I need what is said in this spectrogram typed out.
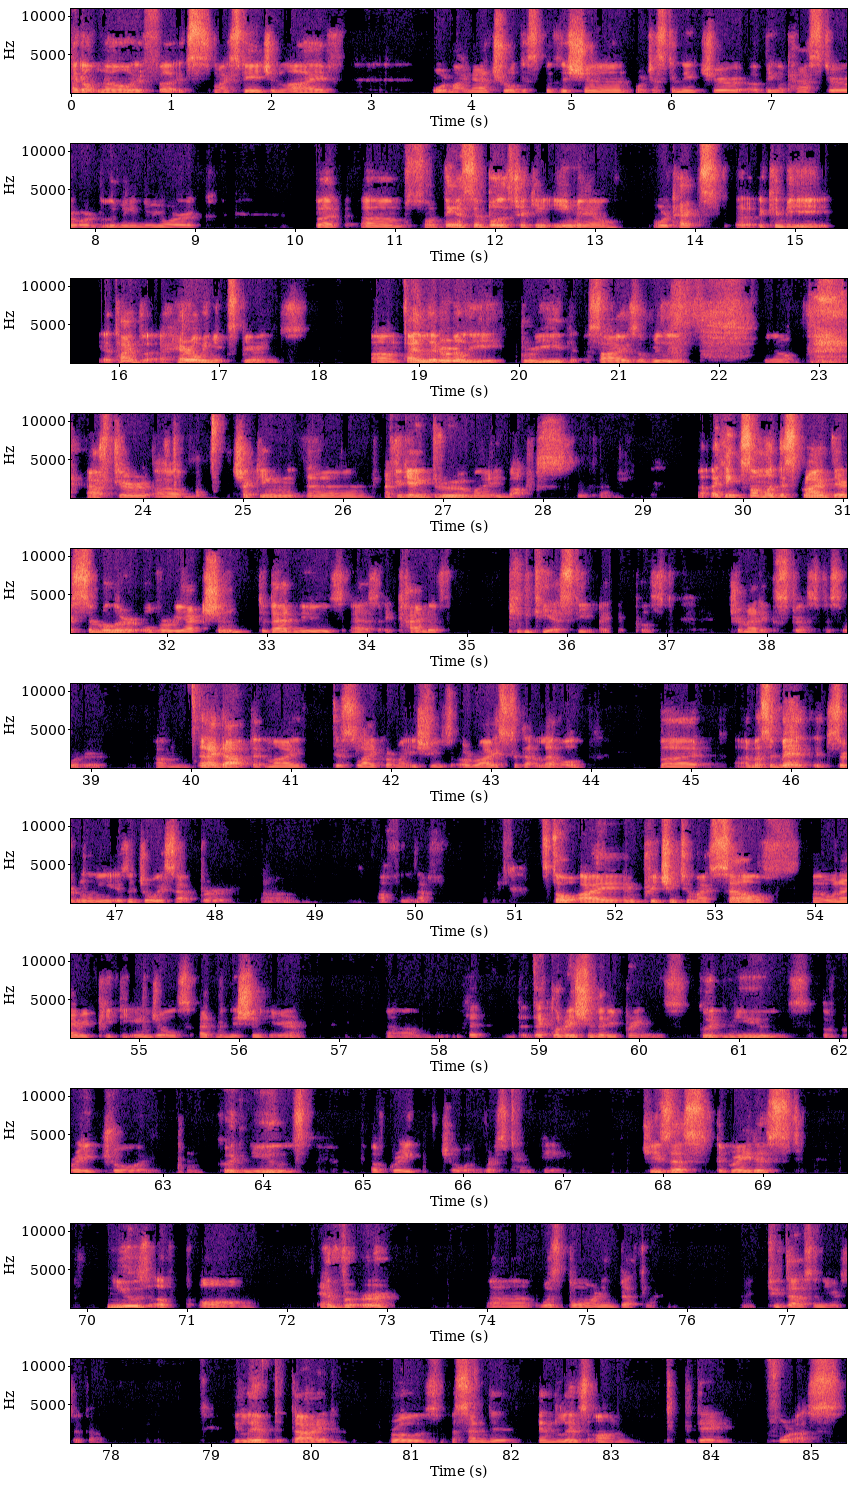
I don't know if uh, it's my stage in life or my natural disposition or just the nature of being a pastor or living in New York. But um, something as simple as checking email or text, uh, it can be at times a harrowing experience. Um, I literally breathe sighs of relief you know, after um, checking, uh, after getting through my inbox. Uh, I think someone described their similar overreaction to bad news as a kind of PTSD, right? Post traumatic stress disorder. Um, and I doubt that my dislike or my issues arise to that level, but I must admit it certainly is a joy sapper um, often enough. So I'm preaching to myself uh, when I repeat the angel's admonition here. Um, that the declaration that he brings, good news of great joy, good news of great joy, verse 10a. Jesus, the greatest news of all ever, uh, was born in Bethlehem right, 2,000 years ago. He lived, died, rose, ascended, and lives on today for us.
